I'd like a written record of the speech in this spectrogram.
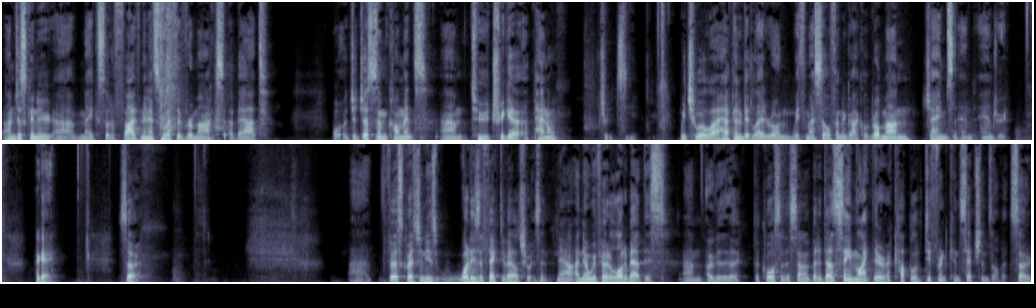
I'm just going to uh, make sort of five minutes worth of remarks about, or just some comments um, to trigger a panel, which will uh, happen a bit later on with myself and a guy called Rob Martin, James, and Andrew. Okay, so uh, first question is, what is effective altruism? Now, I know we've heard a lot about this um, over the, the, course of the summer, but it does seem like there are a couple of different conceptions of it. So,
